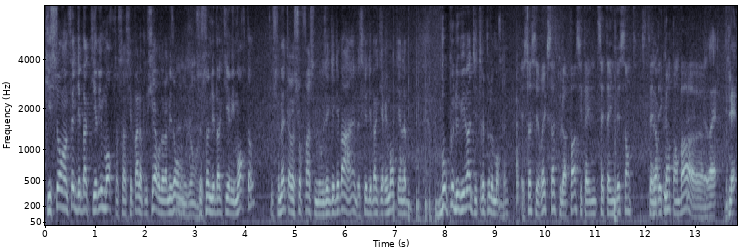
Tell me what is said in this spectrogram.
qui sont en fait des bactéries mortes. Ça, c'est pas la poussière de la maison, La maison, ce sont des bactéries mortes se mettent à la surface. Ne vous inquiétez pas, hein, parce qu'il y a des bactéries mortes, il y en a beaucoup de vivantes et très peu de mortes. hein. Et ça, c'est vrai que ça, tu l'as pas si tu as, une descente. Si tu as une décante en bas, euh, Ouais. tu, Mais-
